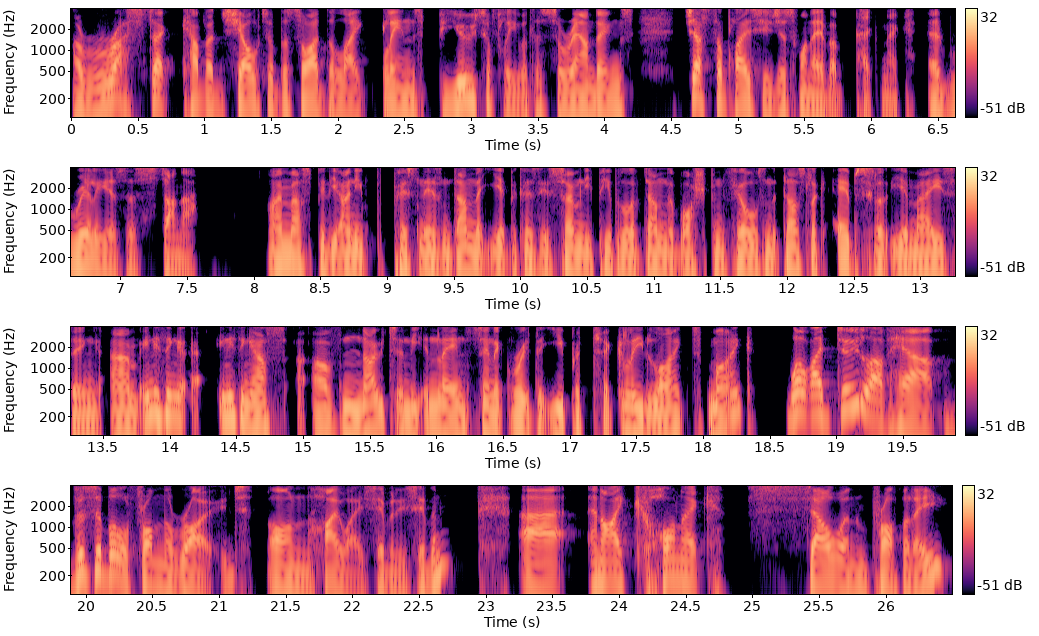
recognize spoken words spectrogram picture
A rustic covered shelter beside the lake blends beautifully with the surroundings. Just the place you just want to have a picnic. It really is a stunner. I must be the only person that hasn't done that yet because there's so many people have done the Washpen Falls and it does look absolutely amazing. Um, anything anything else of note in the inland scenic route that you particularly liked, Mike? Well, I do love how visible from the road on Highway 77, uh, an iconic Selwyn property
